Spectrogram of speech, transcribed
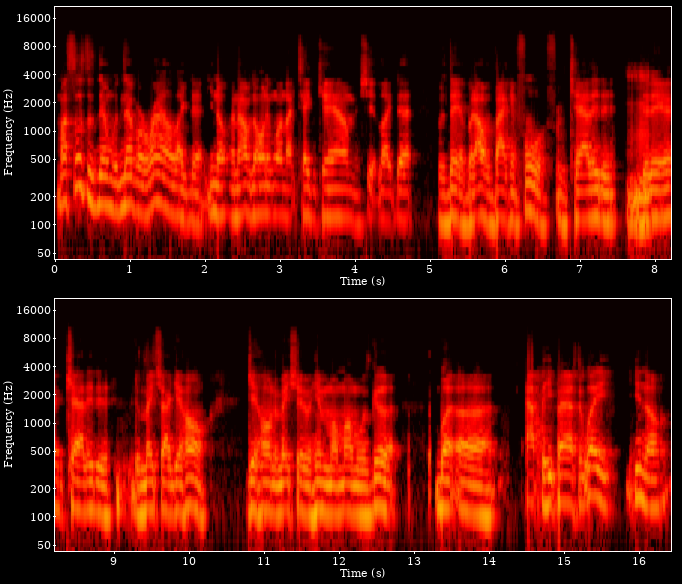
my sisters then was never around like that, you know, and I was the only one like taking care of 'em and shit like that was there. But I was back and forth from Cali to, to there, Cali to to make sure I get home, get home to make sure him and my mama was good. But uh after he passed away, you know,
